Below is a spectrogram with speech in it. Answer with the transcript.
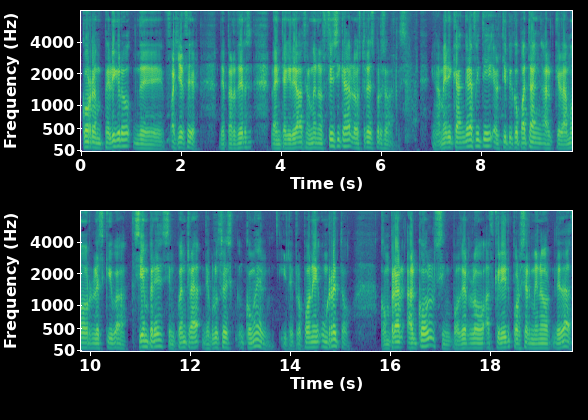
corren peligro de fallecer, de perder la integridad al menos física los tres personajes. En American Graffiti, el típico patán al que el amor le esquiva siempre se encuentra de bruces con él y le propone un reto, comprar alcohol sin poderlo adquirir por ser menor de edad.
